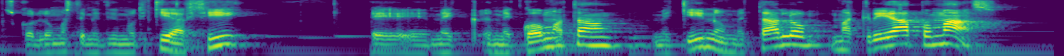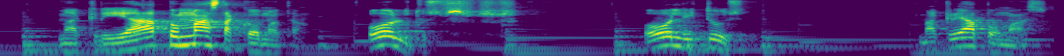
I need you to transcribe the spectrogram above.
Ασχολούμαστε με τη Δημοτική Αρχή, ε, με, με κόμματα, με κίνο, με τάλο, μακριά από μας. Μακριά από μας τα κόμματα. Όλοι τους. Όλοι τους. Μακριά από μας.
